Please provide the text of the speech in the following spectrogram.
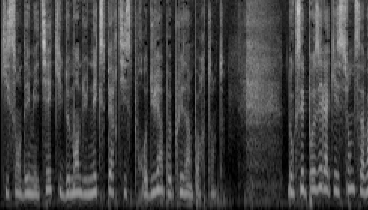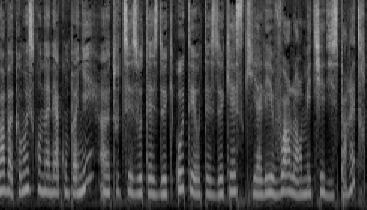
qui sont des métiers qui demandent une expertise produit un peu plus importante. Donc c'est poser la question de savoir bah, comment est-ce qu'on allait accompagner euh, toutes ces hôtesses de, hôtes et hôtesses de caisse qui allaient voir leur métier disparaître.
